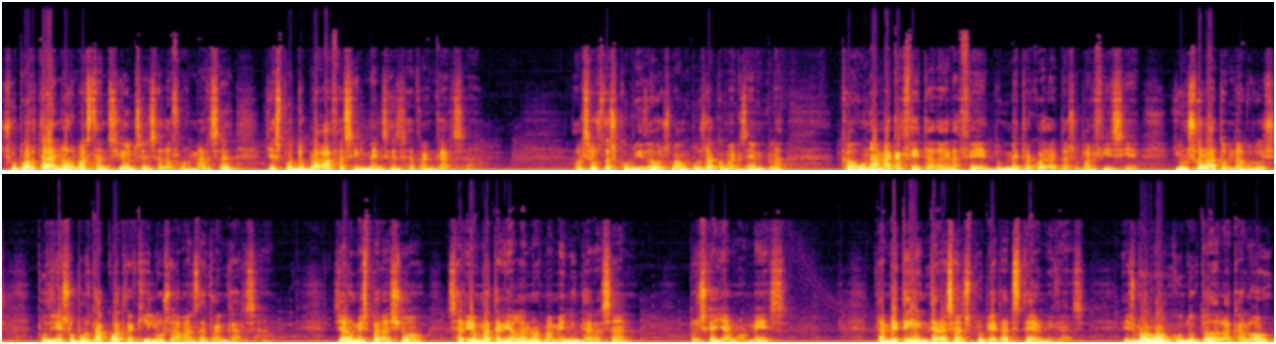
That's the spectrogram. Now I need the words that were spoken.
Suporta enormes tensions sense deformar-se i es pot doblegar fàcilment sense trencar-se. Els seus descobridors van posar com a exemple que una maca feta de grafè d'un metre quadrat de superfície i un sol àtom de gruix podria suportar 4 quilos abans de trencar-se. Ja només per això seria un material enormement interessant, però és que hi ha molt més. També té interessants propietats tèrmiques. És molt bon conductor de la calor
